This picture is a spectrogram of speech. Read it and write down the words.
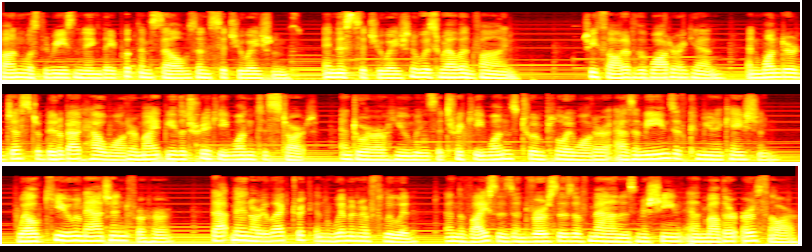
fun was the reasoning they put themselves in situations, and this situation was well and fine. She thought of the water again, and wondered just a bit about how water might be the tricky one to start, and or are humans the tricky ones to employ water as a means of communication? Well Q imagined for her, that men are electric and women are fluid, and the vices and verses of man as machine and Mother Earth are,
